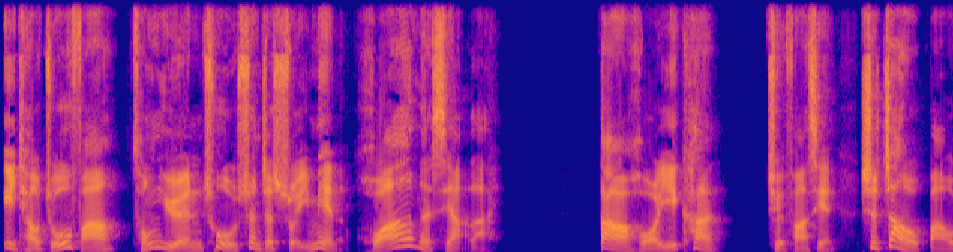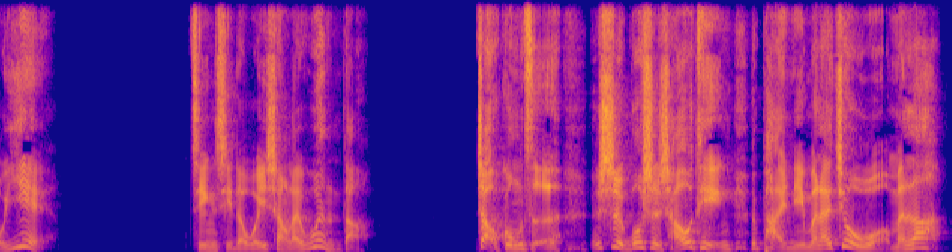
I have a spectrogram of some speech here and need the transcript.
一条竹筏从远处顺着水面滑了下来。大伙一看，却发现是赵宝业，惊喜的围上来问道：“赵公子，是不是朝廷派你们来救我们了？”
